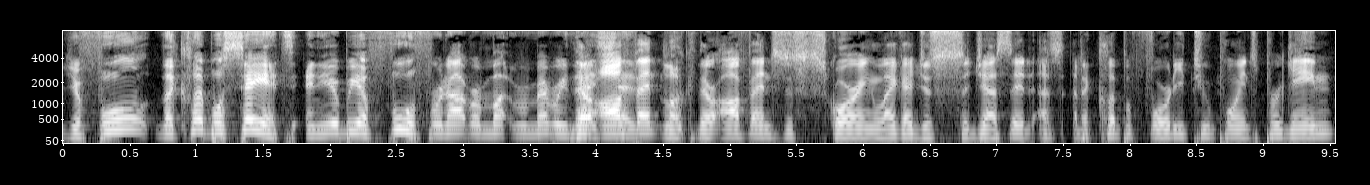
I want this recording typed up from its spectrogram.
You fool! The clip will say it, and you'll be a fool for not rem- remembering Their that. I said it. offense. Look, their offense just scoring like I just suggested as, at a clip of forty-two points per game.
